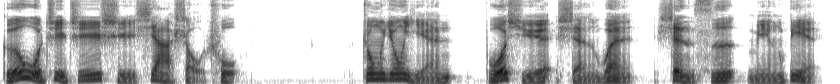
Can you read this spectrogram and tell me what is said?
格物致知是下手处。中庸言：博学、审问、慎思、明辨，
